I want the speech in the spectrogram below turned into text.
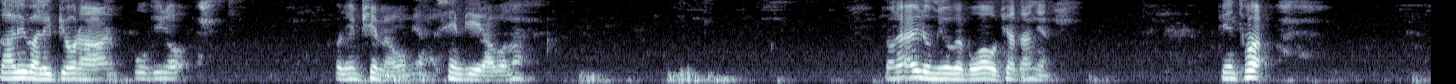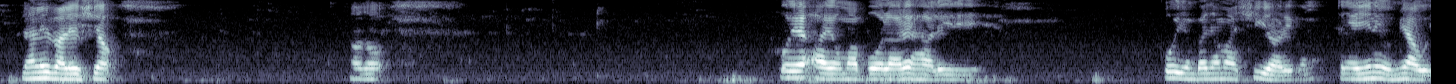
ကားလေးပါလေးပြောတာပို့ပြီးတော့ဟိုရင်ဖြစ်မှာပေါ့ဗျာအဆင်ပြေတာပေါ့နော်ကျွန်တော်လည်းအဲ့လိုမျိုးပဲဘဝကိုဖြတ်သန်းညံပြင်ထွက်လမ်းလေးပါလေးရှောက်တော့တော့ကိုယ့်ရဲ့အာယုံမှာပေါ်လာတဲ့ဟာလေးတွေကိုယ့်ရင်ဘက်မှာရှိတာတွေပေါ့နော်တကယ်ရင်းတွေကိုမျှဝေ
